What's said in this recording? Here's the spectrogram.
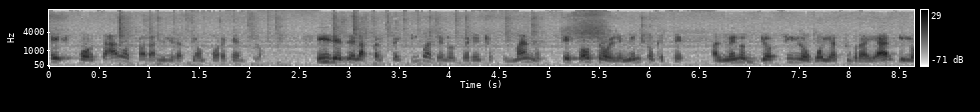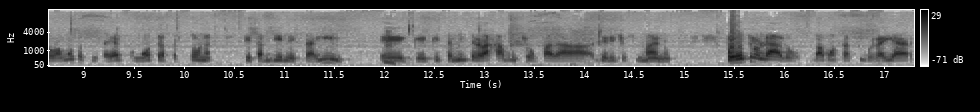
exportados para migración, por ejemplo. Y desde la perspectiva de los derechos humanos, es otro elemento que te, al menos yo sí lo voy a subrayar y lo vamos a subrayar con otra persona que también está ahí, eh, que, que también trabaja mucho para derechos humanos. Por otro lado, vamos a subrayar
